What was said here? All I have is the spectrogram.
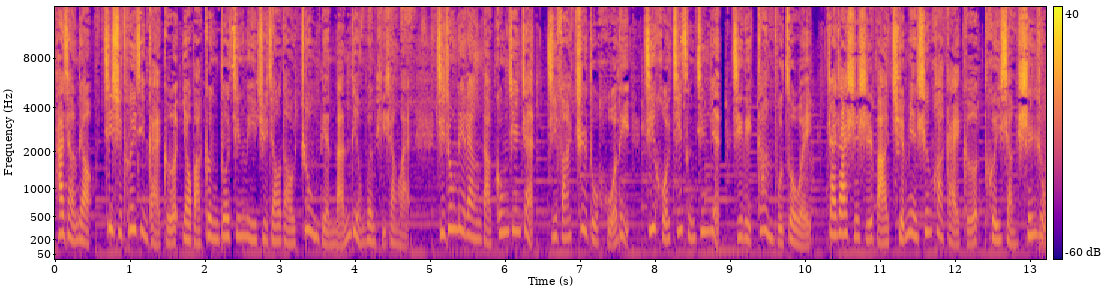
他强调，继续推进改革，要把更多精力聚焦到重点难点问题上来，集中力量打攻坚战，激发制度活力，激活基层经验，激励干部作为，扎扎实实把全面深化改革推向深入。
